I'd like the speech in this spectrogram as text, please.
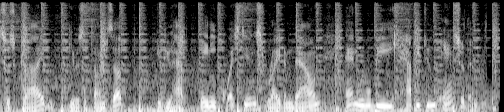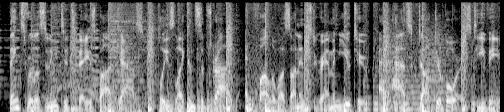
subscribe, give us a thumbs up. If you have any questions, write them down, and we will be happy to answer them. Thanks for listening to today's podcast. Please like and subscribe and follow us on Instagram and YouTube at Ask Dr. Boris TV.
